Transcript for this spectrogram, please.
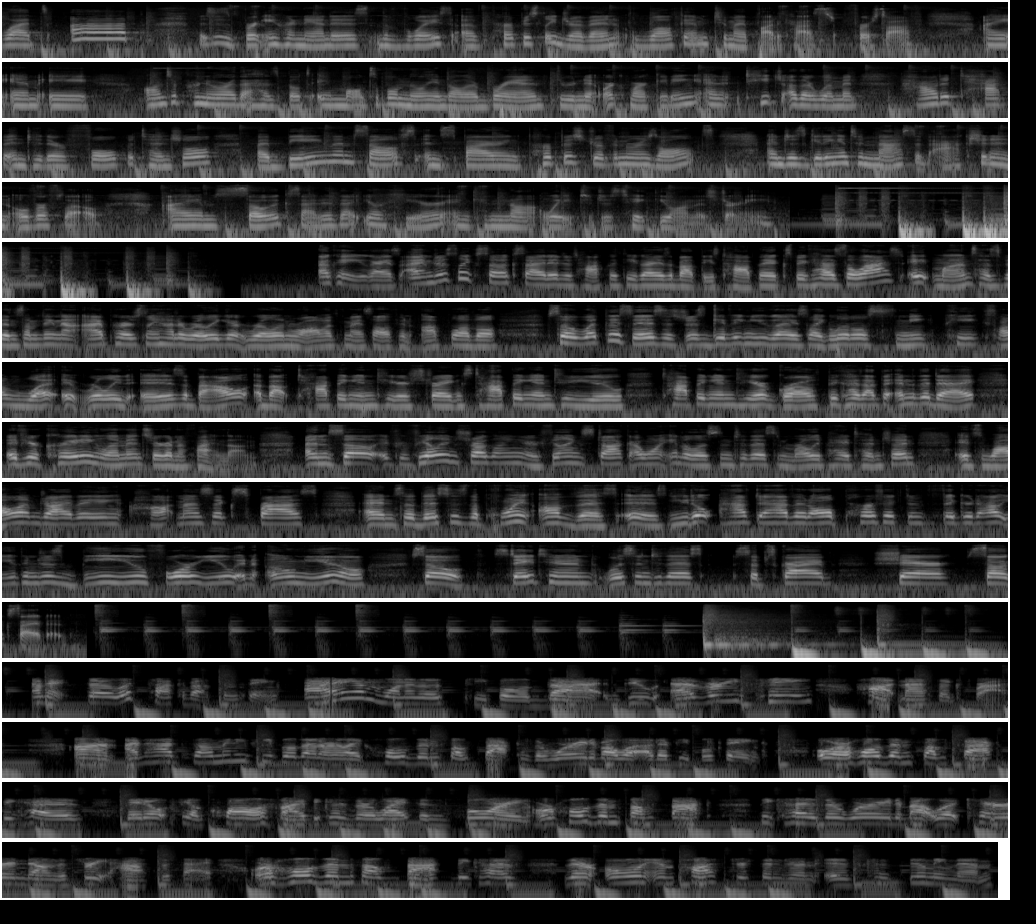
What's up? This is Brittany Hernandez, the voice of Purposely Driven. Welcome to my podcast. First off, I am a entrepreneur that has built a multiple million dollar brand through network marketing and teach other women how to tap into their full potential by being themselves, inspiring purpose driven results, and just getting into massive action and overflow. I am so excited that you're here and cannot wait to just take you on this journey. Okay, you guys, I'm just like so excited to talk with you guys about these topics because the last eight months has been something that I personally had to really get real and raw with myself and up level. So, what this is, is just giving you guys like little sneak peeks on what it really is about about tapping into your strengths, tapping into you, tapping into your growth. Because at the end of the day, if you're creating limits, you're going to find them. And so, if you're feeling struggling, you're feeling stuck, I want you to listen to this and really pay attention. It's while I'm driving, Hot Mess Express and so this is the point of this is you don't have to have it all perfect and figured out. You can just be you for you and own you. So stay tuned, listen to this, subscribe, share. So excited. Okay, so let's talk about some things. I am one of those people that do everything Hot Mess Express. Um, I've had so many people that are like hold themselves back because they're worried about what other people think, or hold themselves back because they don't feel qualified because their life is boring, or hold themselves back because they're worried about what Karen down the street has to say, or hold themselves back because their own imposter syndrome is consuming them,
